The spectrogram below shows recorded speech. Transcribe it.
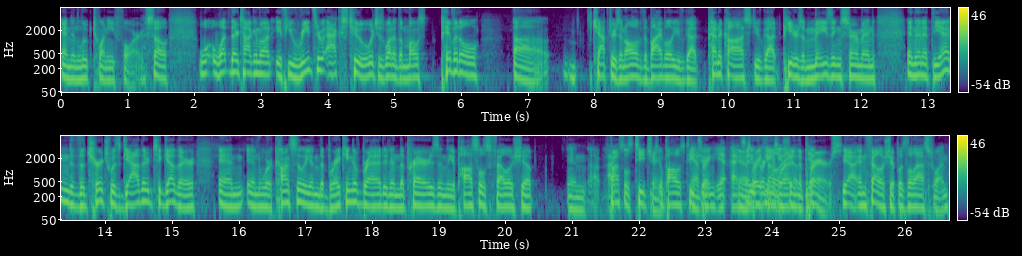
and in Luke twenty four. So, w- what they're talking about, if you read through Acts two, which is one of the most pivotal uh, chapters in all of the Bible. You've got Pentecost, you've got Peter's amazing sermon, and then at the end, the church was gathered together, and and we're constantly in the breaking of bread and in the prayers and the apostles' fellowship and uh, I- Apostles' teaching. Apollos yeah, teaching. break, yeah, Acts Yeah, two breaking of bread and the Yep. prayers. Yeah, and fellowship was the last one.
